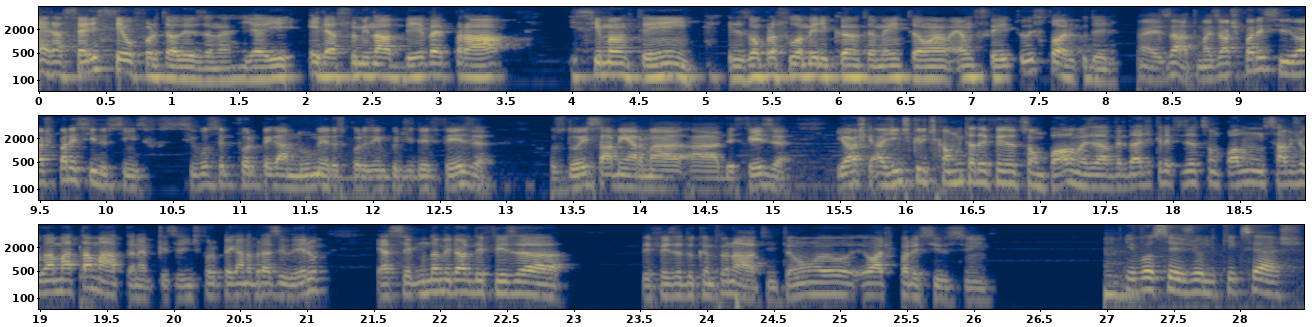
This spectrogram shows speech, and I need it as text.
Era a Série C o Fortaleza, né? E aí ele assume na B, vai pra A e se mantém. Eles vão pra Sul-Americana também, então é, é um feito histórico dele. É, exato, mas eu acho parecido, eu acho parecido sim. Se, se você for pegar números, por exemplo, de defesa, os dois sabem armar a defesa. E eu acho que a gente critica muito a defesa de São Paulo, mas a verdade é que a defesa de São Paulo não sabe jogar mata-mata, né? Porque se a gente for pegar no brasileiro, é a segunda melhor defesa defesa do campeonato. Então eu, eu acho parecido sim. E você, Júlio, o que, que você acha?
